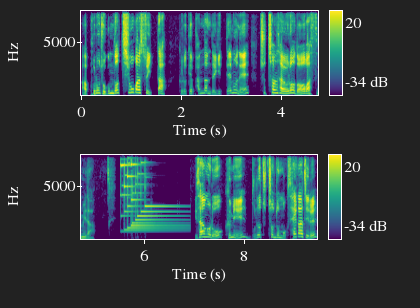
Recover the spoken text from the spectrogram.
앞으로 조금 더 치고 갈 수 있다. 그렇게 판단되기 때문에 추천 사유로 넣어봤습니다. 이상으로 금일 무료 추천 종목 3가지를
